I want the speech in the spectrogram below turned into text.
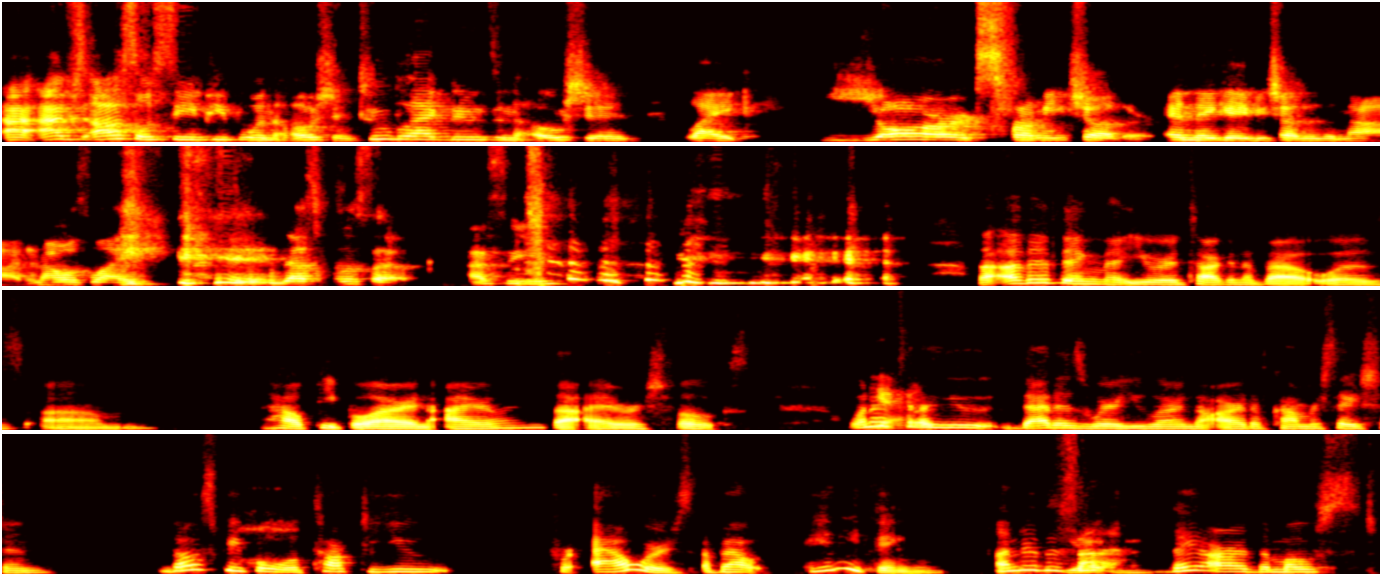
I, have also seen people in the ocean, two black dudes in the ocean, like yards from each other, and they gave each other the nod. And I was like, that's what's up. I see you. the other thing that you were talking about was um, how people are in Ireland, the Irish folks. When I tell you that is where you learn the art of conversation, those people will talk to you for hours about anything under the sun. They are the most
